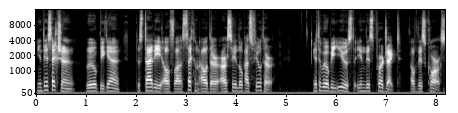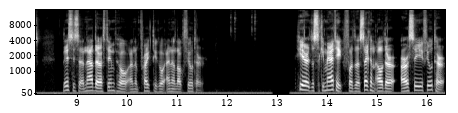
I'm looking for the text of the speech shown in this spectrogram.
In this section, we will begin the study of a second-order RC low-pass filter. It will be used in this project of this course. This is another simple and practical analog filter. Here the schematic for the second-order RC filter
